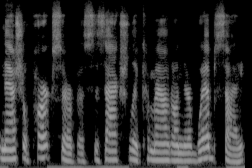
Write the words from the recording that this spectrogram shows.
National Park Service has actually come out on their website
